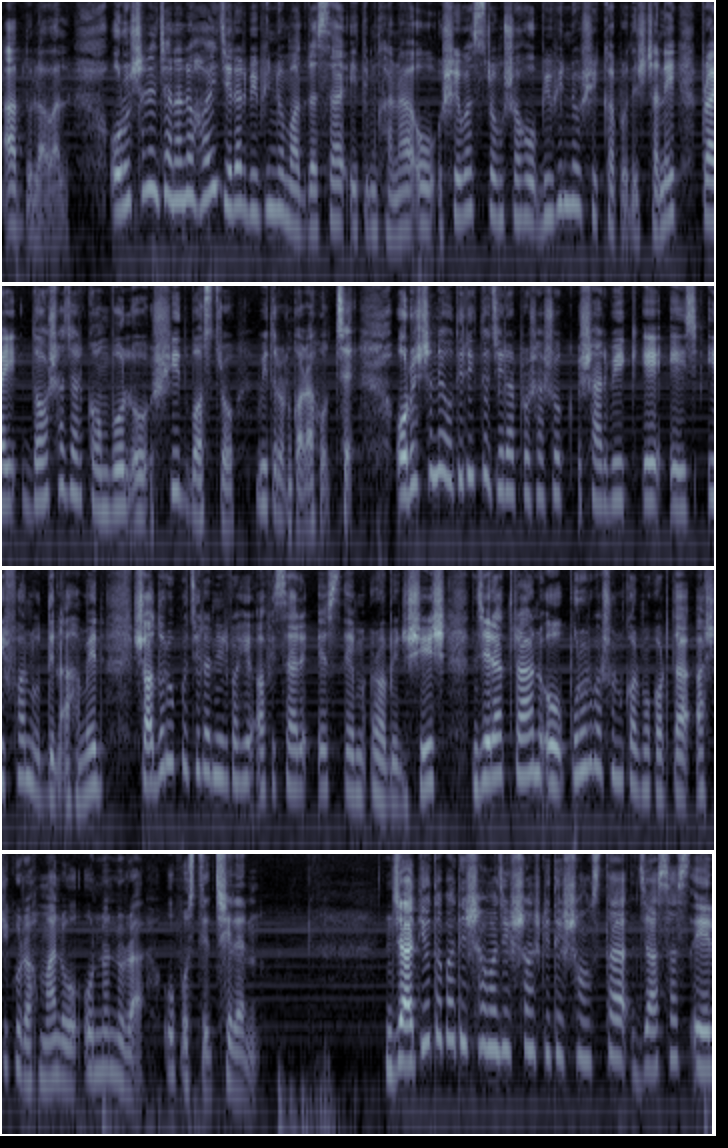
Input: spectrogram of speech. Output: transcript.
আবদুল আওয়াল। অনুষ্ঠানে জানানো হয়, জেলার বিভিন্ন মাদ্রাসা, এতিমখানা ও সেবাশ্রম সহ বিভিন্ন শিক্ষা প্রতিষ্ঠানে প্রায় দশ হাজার কম্বল ও শীত বস্ত্র বিতরণ করা হচ্ছে। অনুষ্ঠানে অতিরিক্ত জেলা প্রশাসক সার্বিক এ এইচ ইরফান উদ্দিন আহমেদ, সদর উপজেলা নির্বাহী অফিসার এস এম রবিন শেষ, জেলা ত্রাণ ও পুনর্বাসন কর্মকর্তা আশিকুর রহমান ও অন্যান্যরা উপস্থিত ছিলেন। জাতীয়তাবাদী সামাজিক সাংস্কৃতিক সংস্থা জাসাস এর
